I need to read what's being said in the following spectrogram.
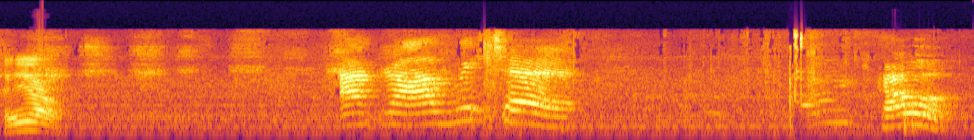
还有，阿 Kakak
